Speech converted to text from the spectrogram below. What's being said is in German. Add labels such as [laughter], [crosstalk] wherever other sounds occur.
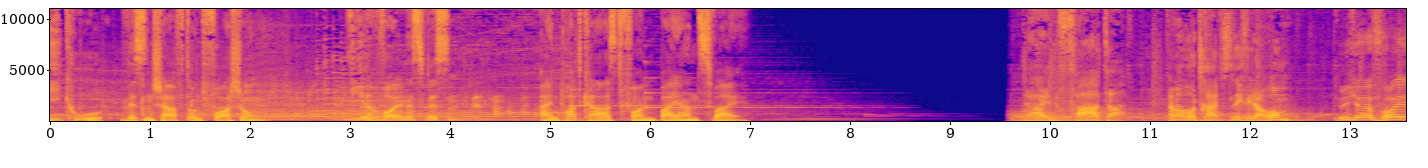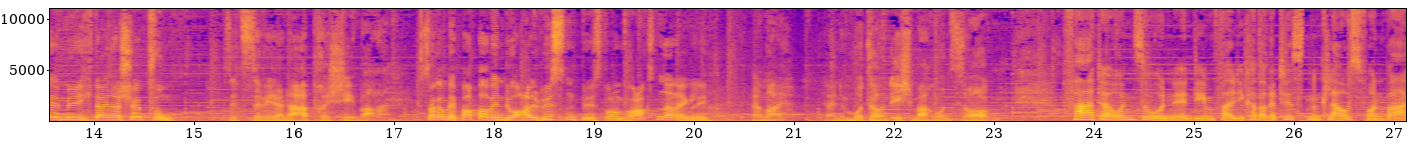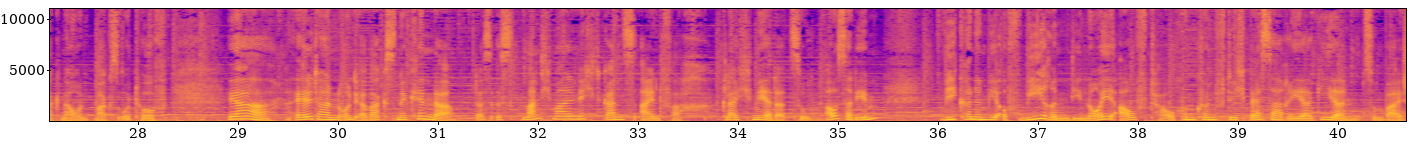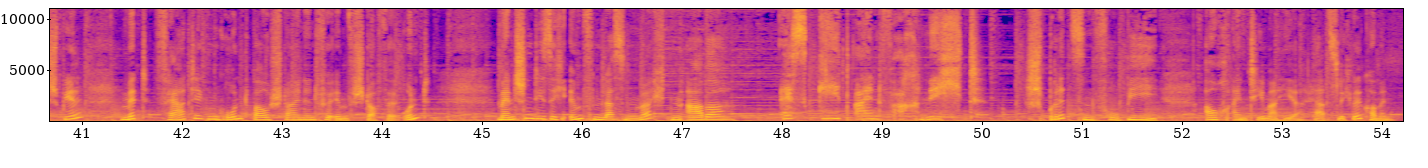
IQ, Wissenschaft und Forschung. Wir wollen es wissen. Ein Podcast von Bayern 2. Dein Vater. Hör mal, wo treibst du nicht wieder rum? Ich erfreue mich deiner Schöpfung. Sitzt du wieder in der Après-Ski-Bar? Sag einmal, Papa, wenn du allwissend bist, warum fragst du denn dann eigentlich? Hör mal, deine Mutter und ich machen uns Sorgen. Vater und Sohn, in dem Fall die Kabarettisten Klaus von Wagner und Max Uthoff. Ja, Eltern und erwachsene Kinder. Das ist manchmal nicht ganz einfach. Gleich mehr dazu. Außerdem, wie können wir auf Viren, die neu auftauchen, künftig besser reagieren? Zum Beispiel mit fertigen Grundbausteinen für Impfstoffe. Und Menschen, die sich impfen lassen möchten, aber es geht einfach nicht. Spritzenphobie, auch ein Thema hier. Herzlich willkommen.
